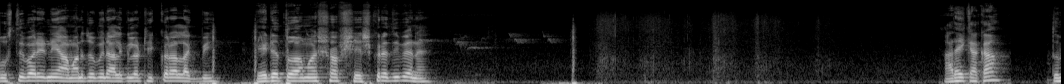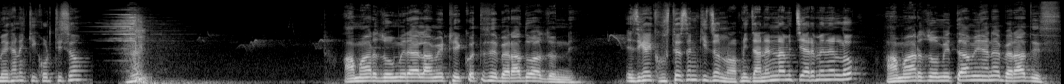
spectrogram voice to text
বুঝতে পারিনি আমার জমির আলগুলো ঠিক করা লাগবে। এটা তো আমার সব শেষ করে দিবে না। আরে কাকা তুমি এখানে কি করতেছো? আমার জমির আল আমি ঠিক করতেছি বেড়া দেওয়ার জন্যে। এই জায়গায় খুঁজতেছেন কি জন্য? আপনি জানেন না আমি চেয়ারম্যানের লোক? আমার জমিতে আমি এখানে বেড়া দিচ্ছি।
